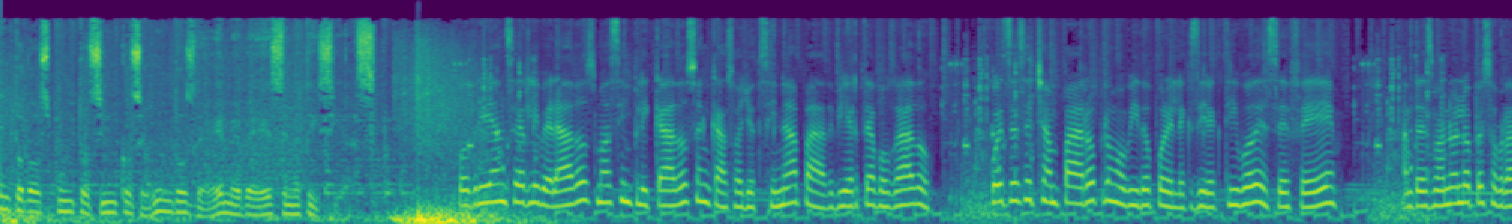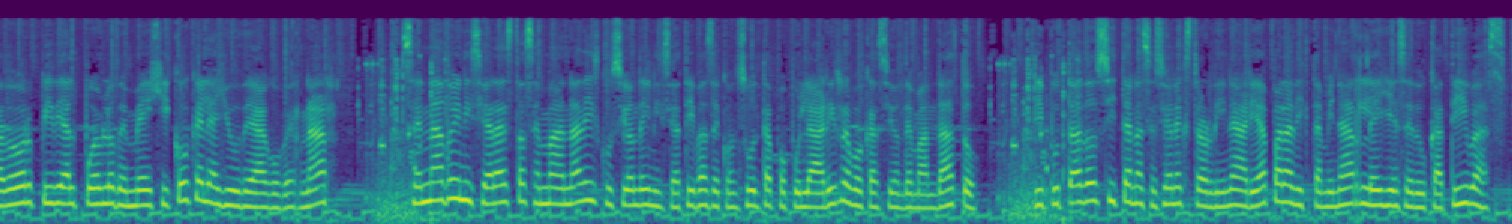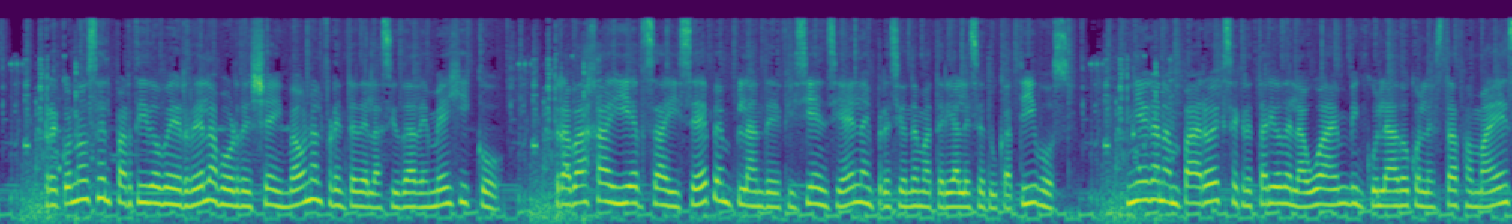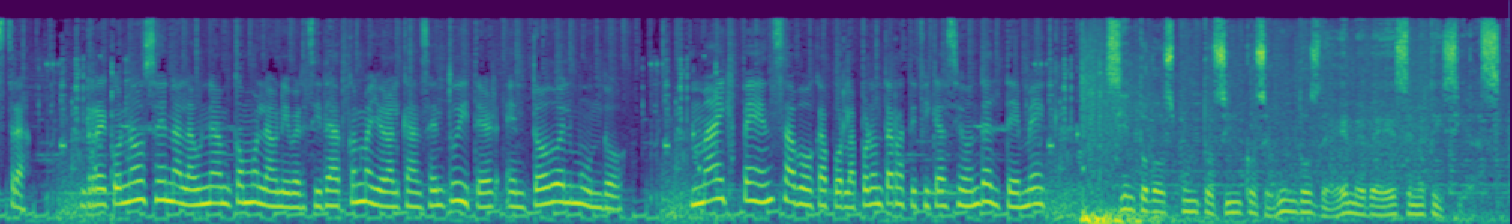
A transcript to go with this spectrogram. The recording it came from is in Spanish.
102.5 segundos de MBS Noticias. Podrían ser liberados más implicados en caso Ayotzinapa, advierte abogado, pues ese amparo promovido por el exdirectivo de CFE. Andrés Manuel López Obrador pide al pueblo de México que le ayude a gobernar. Senado iniciará esta semana discusión de iniciativas de consulta popular y revocación de mandato. Diputados citan a sesión extraordinaria para dictaminar leyes educativas. Reconoce el Partido Verde labor de Sheinbaum al frente de la Ciudad de México. Trabaja IEPSA y CEP en plan de eficiencia en la impresión de materiales educativos. Niegan amparo exsecretario de la UAM vinculado con la estafa maestra. Reconocen a la UNAM como la universidad con mayor alcance en Twitter en todo el mundo. Mike Pence aboca por la pronta ratificación del TEMEC. 102.5 segundos de MBS Noticias.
